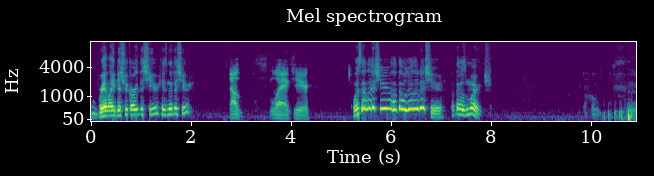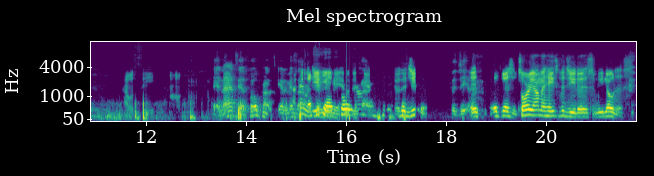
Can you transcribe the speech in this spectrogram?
Red Light District art this year? Isn't that this year? That was last year. Was that last year? I thought that was earlier this year. I thought that was March. Oh, I will see. And nine ten folks probably scared the mess I out think of it was- them. yeah, yeah, yeah. It was Toriyama this year. It was hates this year. Vegeta. Vegeta. It's, it's just Toriyama hates Vegeta. It's- We know this.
